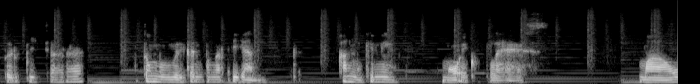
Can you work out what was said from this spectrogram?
berbicara atau memberikan pengertian. Kan mungkin nih mau ikut les mau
